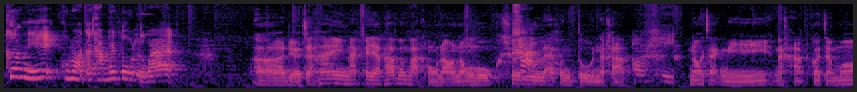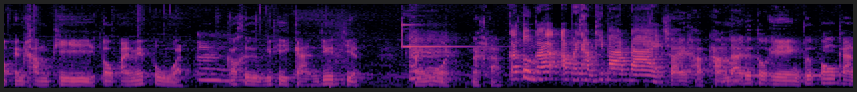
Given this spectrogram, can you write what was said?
เครื่องนี้คุณหมอจะทำให้ตูนหรือว่าเอ่อเดี๋ยวจะให้นักกายภาพบำบัดของเราน้องมุก ช่วยค่ะดูแลคุณตูนนะครับโอเคนอกจากนี้นะครับก็จะมอบเป็นคำพีร์โตไปไม่ปวดอืมก็คือวิธีการยืดเหยียด ทั้งหมดนะครับ ก็ตูนก็เอาไปทำที่บ้านได้ ใช่ครับทำได้ด้วยตัวเองเพื่อป้องกัน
